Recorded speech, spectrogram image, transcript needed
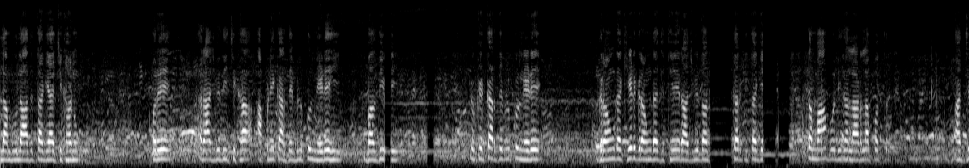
ਲਾਂਬੂ ਲਾ ਦਿੱਤਾ ਗਿਆ ਚਿਖਾ ਨੂੰ। ਪਰ ਇਹ ਰਾਜਵੀਰ ਦੀ ਚਿਖਾ ਆਪਣੇ ਘਰ ਦੇ ਬਿਲਕੁਲ ਨੇੜੇ ਹੀ ਬਲਦੀ ਹੋਈ ਕਿਉਂਕਿ ਘਰ ਦੇ ਬਿਲਕੁਲ ਨੇੜੇ ਗਰਾਊਂਡ ਹੈ, ਖੇਡ ਗਰਾਊਂਡ ਹੈ, ਜਿੱਥੇ ਰਾਜਵੀਰ ਦਾ ਕਰ ਕੀਤਾ ਗਿਆ। ਤਾਂ ਮਾਂ ਬੋਲੀ ਦਾ ਲਾਡਲਾ ਪੁੱਤ ਅੱਜ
